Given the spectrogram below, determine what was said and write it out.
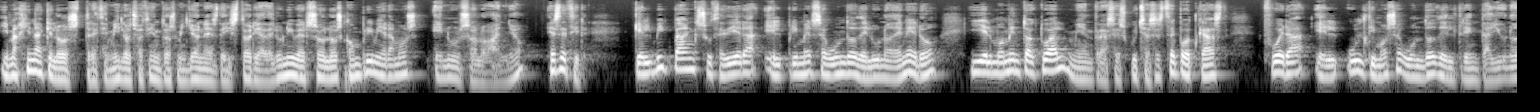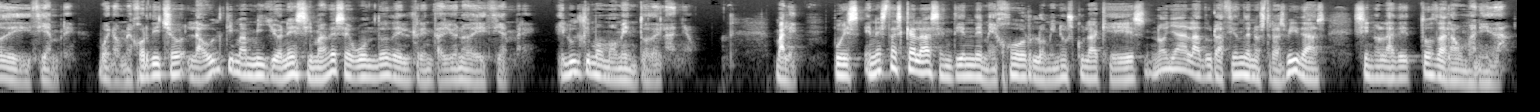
imagina que los 13.800 millones de historia del universo los comprimiéramos en un solo año. Es decir, que el Big Bang sucediera el primer segundo del 1 de enero y el momento actual, mientras escuchas este podcast, fuera el último segundo del 31 de diciembre. Bueno, mejor dicho, la última millonésima de segundo del 31 de diciembre, el último momento del año. Vale, pues en esta escala se entiende mejor lo minúscula que es no ya la duración de nuestras vidas, sino la de toda la humanidad.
